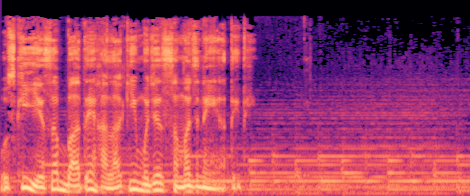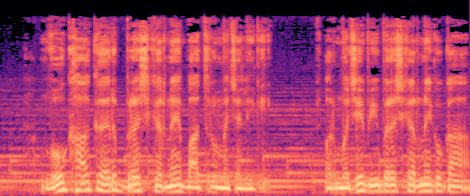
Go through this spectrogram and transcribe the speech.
उसकी ये सब बातें हालाँकि मुझे समझ नहीं आती थी। वो खाकर ब्रश करने बाथरूम में चली गई और मुझे भी ब्रश करने को कहा।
